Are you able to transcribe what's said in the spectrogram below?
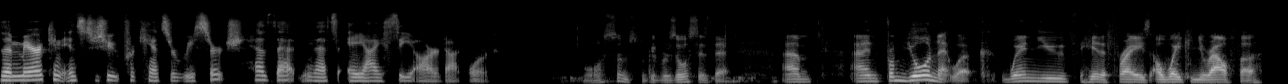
the American Institute for Cancer Research has that, and that's aicr.org. Awesome, some good resources there. Um, and from your network, when you hear the phrase awaken your alpha,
